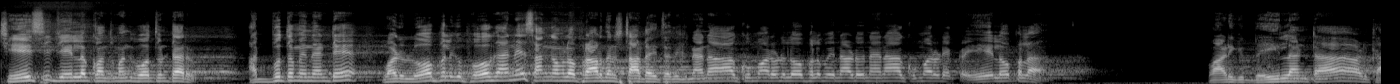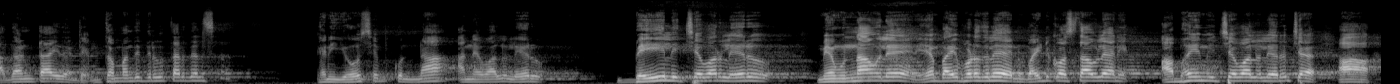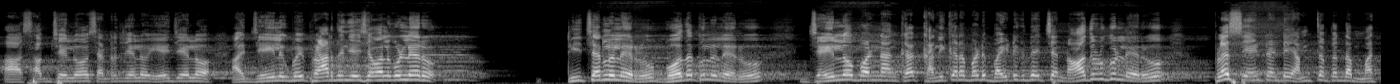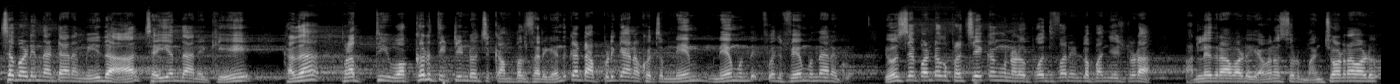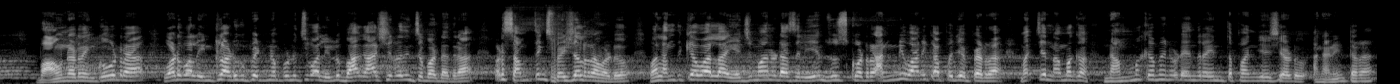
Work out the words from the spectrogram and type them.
చేసి జైల్లో కొంతమంది పోతుంటారు. అద్భుతం ఏంటంటే వాడు లోపలికి పోగానే సంఘంలో ప్రార్థన స్టార్ట్ అవుతుంది. నానా కుమారుడు లోపల పోయినాడు నానా కుమారుడు ఎక్కడ? ఏ లోపల? వాడికి బెయిల్ అంట వాడికి అదంట ఇదంట. ఎంతమంది తిరుగుతారు తెలుసా? కానీ యోసెఫ్కు అనేవాళ్ళు లేరు. బెయిల్ ఇచ్చేవారు లేరు. మేము ఉన్నాములే ఏం భయపడదులే నువ్వు బయటకు వస్తావులే అని అభయం ఇచ్చేవాళ్ళు లేరు. ఆ సబ్ జైలో సెంట్రల్ జైలో ఏ జైలో ఆ జైలుకు పోయి ప్రార్థన చేసేవాళ్ళు కూడా లేరు. టీచర్లు లేరు బోధకులు లేరు. జైల్లో పడినాక కనికరబడి బయటకు తెచ్చే నాదుడు కూడా లేరు. ప్లస్ ఏంటంటే ఎంత పెద్ద మచ్చబడిందంటే ఆయన మీద చెయ్యని దానికి కదా ప్రతి ఒక్కరు తిట్టిండొచ్చు కంపల్సరీగా. ఎందుకంటే అప్పటికే ఆయన కొంచెం నేమ్ నేమ్ ఉంది కొంచెం ఫేమ్ ఉంది ఆయనకు. యోసేపు అంటే ఒక ప్రత్యేకంగా ఉన్నాడు. పోతిఫర్ ఇంట్లో పనిచేసినోడా పర్లేదు రావాడు యవనస్తుడు మంచోడు రావాడు బాగున్నాడు రా ఇంకొకటి రా. వాడు వాళ్ళ ఇంట్లో అడుగు పెట్టినప్పటి నుంచి వాళ్ళ ఇల్లు బాగా ఆశీర్వదించబడ్డదిరా వాడు సంథింగ్ స్పెషల్ రావాడు వాళ్ళు అందుకే వాళ్ళ యజమానుడు అసలు ఏం చూసుకోడరా అన్ని వానికి అప్పచెప్పాడు రా. మంచి నమ్మకం. నమ్మకమైనడు ఏంద్రా ఇంత పని చేశాడు? అని అని అంటారా?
